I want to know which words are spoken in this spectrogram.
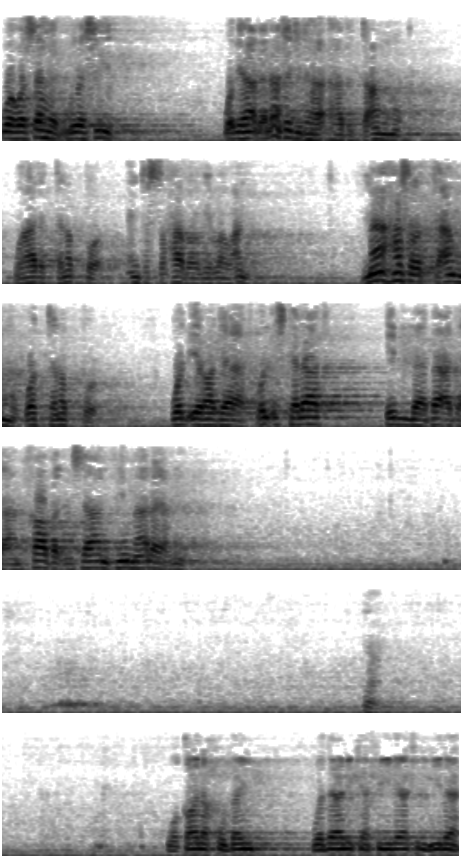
وهو سهل ويسير. ولهذا لا تجد هذا التعمق وهذا التنطع عند الصحابة رضي الله عنهم. ما حصل التعمق والتنطع والإيرادات والإشكالات إلا بعد أن خاض الإنسان فيما لا يعنيه. نعم. وقال خبيب وذلك في ذات الإله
